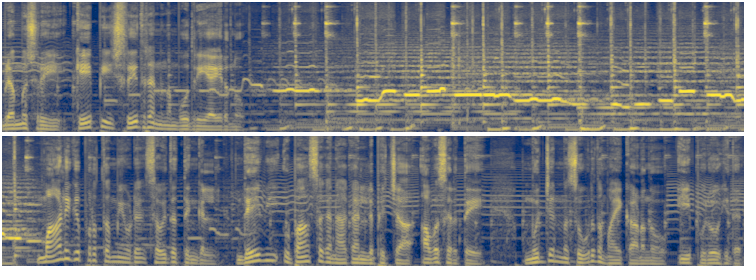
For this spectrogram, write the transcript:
ബ്രഹ്മശ്രീ കെ പി ശ്രീധരൻ നമ്പൂതിരിയായിരുന്നു. മാളികപ്പുറത്തമ്മയുടെ സവിധത്തിങ്കൽ ദേവി ഉപാസകനാകാൻ ലഭിച്ച അവസരത്തെ മുജ്ജന്മ സുഹൃതമായി കാണുന്നു ഈ പുരോഹിതൻ.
